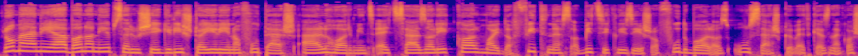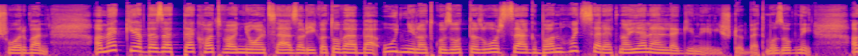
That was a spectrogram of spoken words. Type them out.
Romániában a népszerűségi lista élén a futás áll 31%-kal, majd a fitness, a biciklizés, a futball, az úszás következnek a sorban. A megkérdezettek 68%-a továbbá úgy nyilatkozott az országban, hogy szeretne a jelenleginél is többet mozogni. A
